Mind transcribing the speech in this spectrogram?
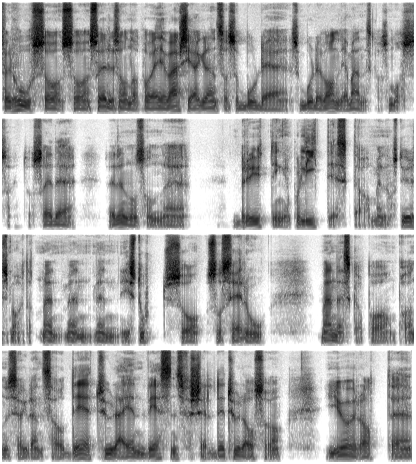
for henne så, så, så, er det sånn at på hver side av grensa så bor, det, så bor det vanlige mennesker som oss. Og så er det, så er det noen sånne brytninger politisk da, mellom styresmaktene, men, men, men, i stort så, så ser hun mennesker på, på andre sida av grensa. Og det tror jeg er en vesensforskjell. Det tror jeg også gjør at, eh,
